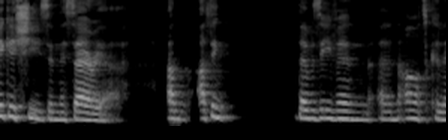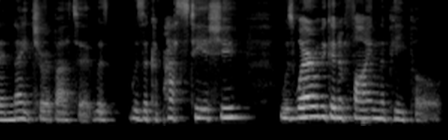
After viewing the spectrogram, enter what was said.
big issues in this area, um, I think there was even an article in Nature about it was was a capacity issue. Was where are we going to find the people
